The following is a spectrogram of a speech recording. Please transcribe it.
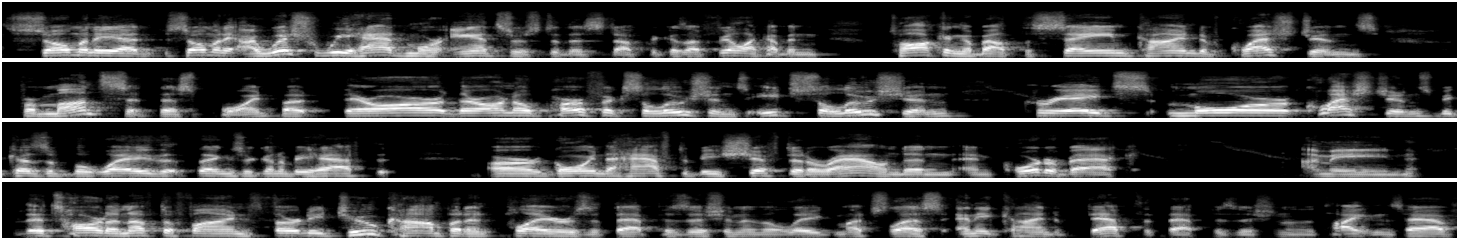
so many, uh, so many. I wish we had more answers to this stuff because I feel like I've been talking about the same kind of questions for months at this point. But there are there are no perfect solutions. Each solution creates more questions because of the way that things are going to be have to are going to have to be shifted around and and quarterback. I mean, it's hard enough to find 32 competent players at that position in the league, much less any kind of depth at that position. And the Titans have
